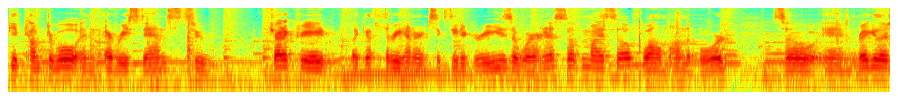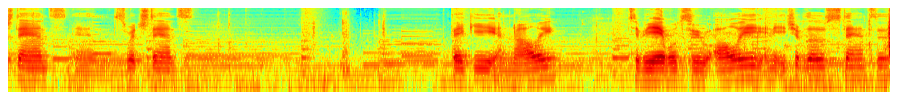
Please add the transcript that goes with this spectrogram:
get comfortable in every stance to try to create like a 360 degrees awareness of myself while I'm on the board. So in regular stance, in switch stance, fakie, and nollie, to be able to ollie in each of those stances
